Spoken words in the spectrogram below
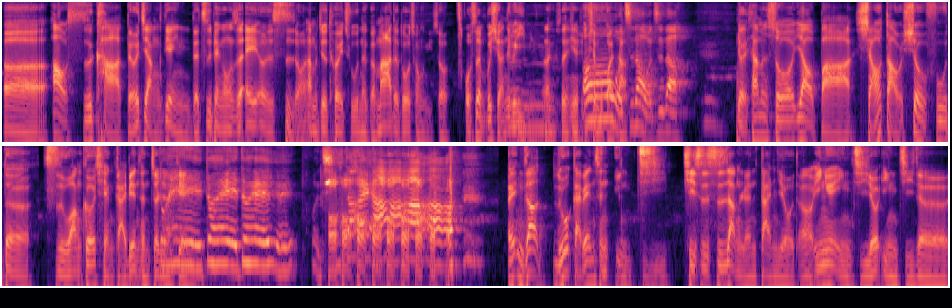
呃奥斯卡得奖电影的制片公司 A 二十四哦，他们就推出那个《妈的多重宇宙》，我是很不喜欢这个译名，那个先先不管它。哦，我知道，我知道，对他们说要把小岛秀夫的《死亡搁浅》改编成真人电影，对对对，我期待啊！哎，你知道如果改编成影集？其实是让人担忧的哦，音乐影集有影集的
